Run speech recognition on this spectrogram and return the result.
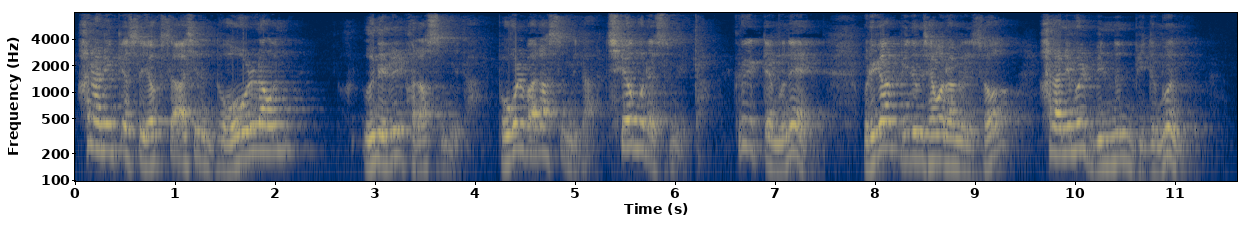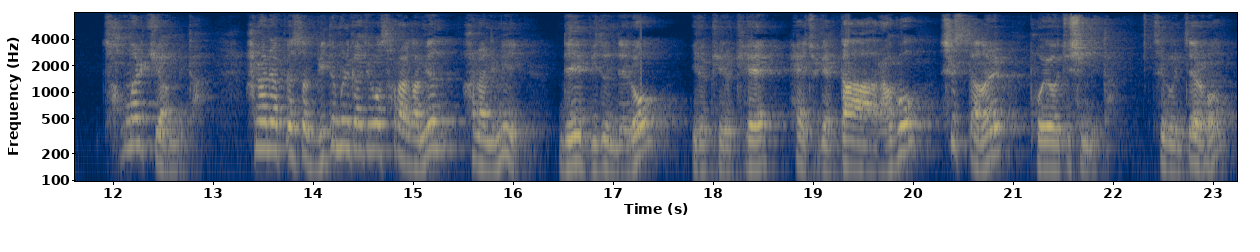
하나님께서 역사하시는 놀라운 은혜를 받았습니다. 복을 받았습니다. 체험을 했습니다. 그렇기 때문에 우리가 믿음 생활하면서 하나님을 믿는 믿음은 정말 귀합니다. 하나님 앞에서 믿음을 가지고 살아가면 하나님이 내 믿은 대로 이렇게 이렇게 해주겠다라고 실상을 보여주십니다. 세 번째로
